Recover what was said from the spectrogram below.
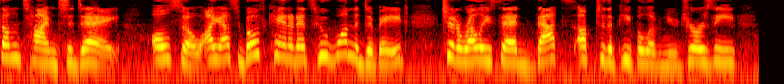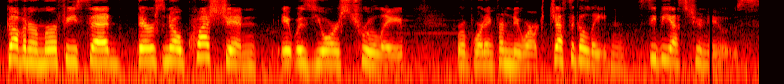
sometime today. Also, I asked both candidates who won the debate. Ciattarelli said that's up to the people of New Jersey. Governor Murphy said there's no question it was yours truly. Reporting from Newark, Jessica Layton, CBS 2 News.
